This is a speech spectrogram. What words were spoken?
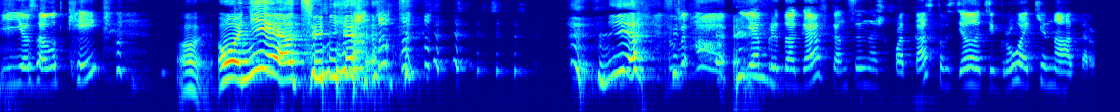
Ее зовут Кейт. О, о нет, нет. Нет! Я предлагаю в конце наших подкастов сделать игру Акинатор.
